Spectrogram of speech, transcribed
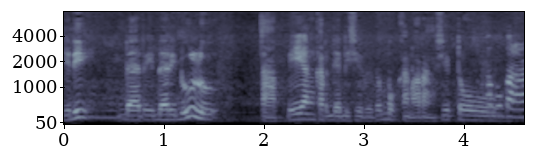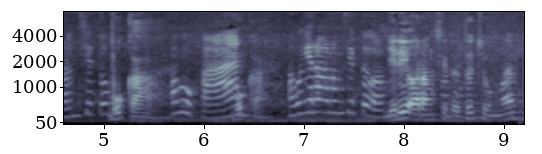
Jadi dari dari dulu. Tapi yang kerja di situ tuh bukan orang situ. Oh bukan orang situ? Bukan. Oh bukan? Bukan. Aku kira orang situ. Jadi orang situ tuh cuman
